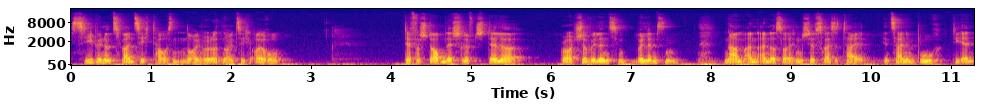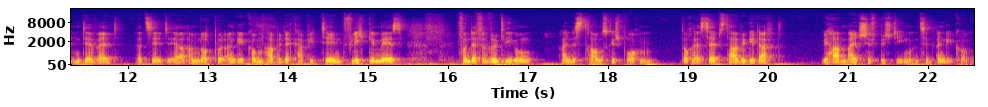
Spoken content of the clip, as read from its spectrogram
27.990 Euro. Der verstorbene Schriftsteller Roger Williamson nahm an einer solchen Schiffsreise teil. In seinem Buch Die Enden der Welt erzählte er, am Nordpol angekommen habe der Kapitän pflichtgemäß von der Verwirklichung eines Traums gesprochen. Doch er selbst habe gedacht, wir haben ein Schiff bestiegen und sind angekommen.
